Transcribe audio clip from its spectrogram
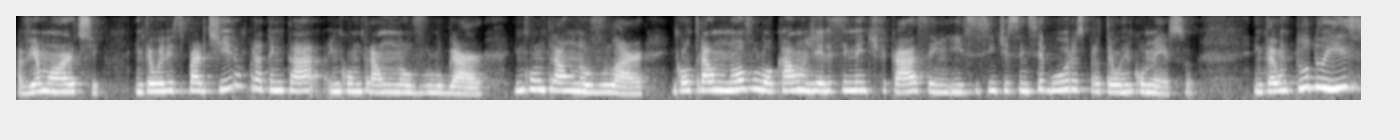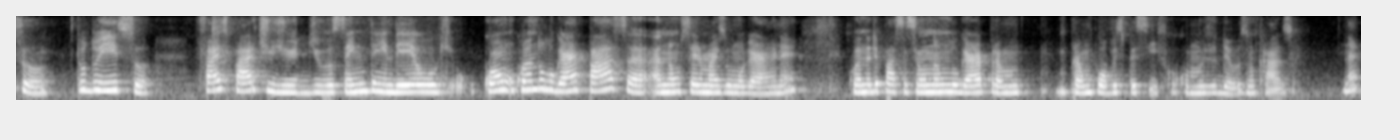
havia morte. Então eles partiram para tentar encontrar um novo lugar, encontrar um novo lar, encontrar um novo local onde eles se identificassem e se sentissem seguros para ter um recomeço. Então tudo isso, tudo isso faz parte de, de você entender o, quando o lugar passa a não ser mais um lugar, né? Quando ele passa a ser um não lugar para um um povo específico, como os judeus, no caso, né?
